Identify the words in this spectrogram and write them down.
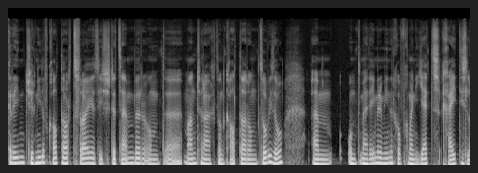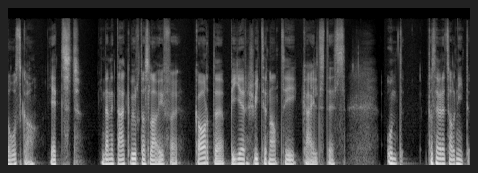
Grund, sich nicht auf Katar zu freuen. Es ist Dezember und äh, Menschenrechte und Katar und sowieso. Ähm, und man hat immer im Hinterkopf, ich meine, jetzt kann es losgehen. Jetzt. In diesen Tagen wird das laufen. Garten, Bier, Schweizer Nazi, geilstes. Und das haben wir jetzt halt nicht.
